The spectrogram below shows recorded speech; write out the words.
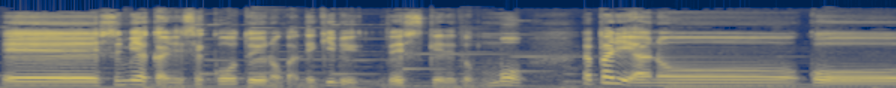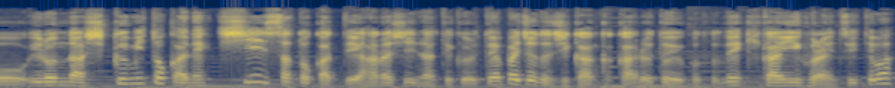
えー、速やかに施工というのができるんですけれども、やっぱり、あのー、こう、いろんな仕組みとかね、審査とかっていう話になってくると、やっぱりちょっと時間かかるということで、機械インフラについては、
